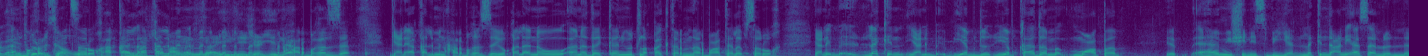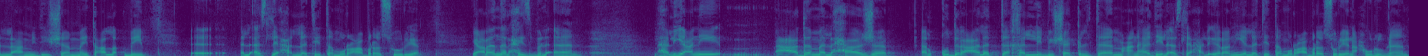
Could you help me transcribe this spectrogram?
1500 صاروخ أقل أقل من من من, من, من حرب غزة. يعني أقل من حرب غزة. يقال أنه آنذاك كان يطلق أكثر من 4000 صاروخ. يعني لكن يعني يبدو يبقى هذا معطى هامشي نسبيا. لكن دعني أسأل العميد هشام ما يتعلق بالاسلحه التي تمر عبر سوريا؟ إعلان الحزب الآن هل يعني عدم الحاجة القدرة على التخلي بشكل تام عن هذه الأسلحة الإيرانية التي تمر عبر سوريا نحو لبنان؟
